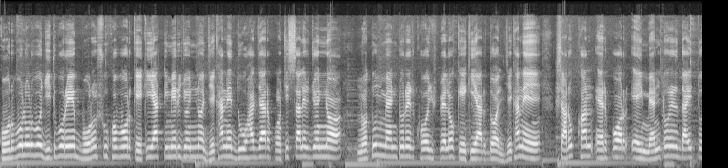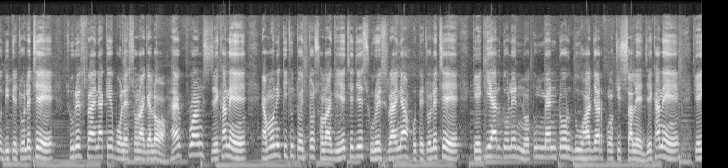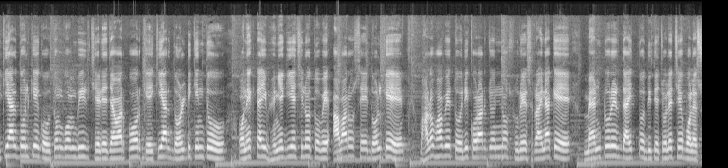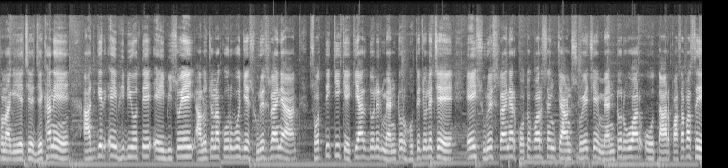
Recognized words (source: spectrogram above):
করব, লড়ব, জিতব রে। বড় সুখবর কেকিআর টিমের জন্য, যেখানে দু হাজার পঁচিশ সালের জন্য নতুন মেন্টরের খোঁজ পেল কেকিআর দল, যেখানে শাহরুখ খান এরপর এই মেন্টরের দায়িত্ব দিতে চলেছে সুরেশ রায়নাকে বলে শোনা গেল। হ্যাঁ ফ্রেন্ডস যেখানে এমনই কিছু তথ্য শোনা গিয়েছে যে সুরেশ রায়না হতে চলেছে কেকিআর দলের নতুন মেন্টর দু হাজার পঁচিশ সালে, যেখানে কেকিআর দলকে গৌতম গম্ভীর ছেড়ে যাওয়ার পর কেকিআর দলটি কিন্তু অনেকটাই ভেঙে গিয়েছিল, তবে আবারও সেই দলকে ভালোভাবে তৈরি করার জন্য সুরেশ রায়নাকে ম্যান্টোরের দায়িত্ব দিতে চলেছে বলে শোনা গিয়েছে, যেখানে আজকের এই ভিডিওতে এই বিষয়েই আলোচনা করব যে সুরেশ রায়না সত্যি কি কেকেআর দলের মেন্টর হতে চলেছে? এই সুরেশ রায়নার কত পার্সেন্ট চান্স রয়েছে মেন্টর হওয়ার ও তার পাশাপাশি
